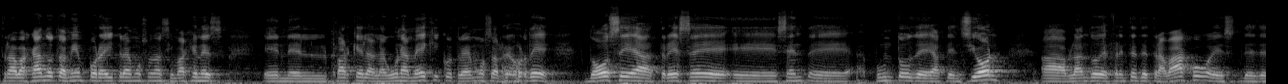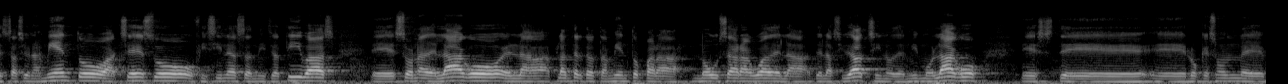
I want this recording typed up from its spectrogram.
trabajando también por ahí traemos unas imágenes en el Parque de la Laguna México traemos alrededor de 12 a 13 eh, puntos de atención hablando de frentes de trabajo, es desde estacionamiento, acceso, oficinas administrativas, eh, zona del lago, la planta de tratamiento para no usar agua de la, de la ciudad, sino del mismo lago, este, eh, lo que son, eh,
